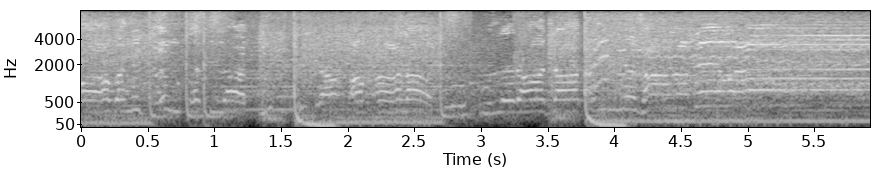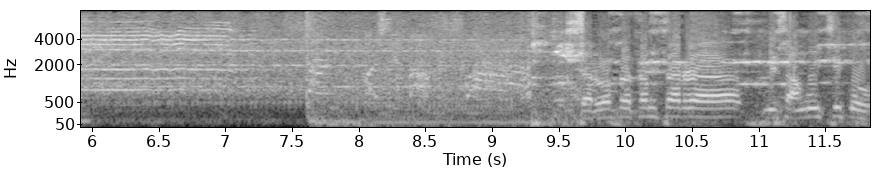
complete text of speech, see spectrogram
पावन ग्रंथ दिला तुझ्या आम्हाला गोकुल राजा दैन्य झाला देवा. सर्वप्रथम तर मी सांगू इच्छितो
